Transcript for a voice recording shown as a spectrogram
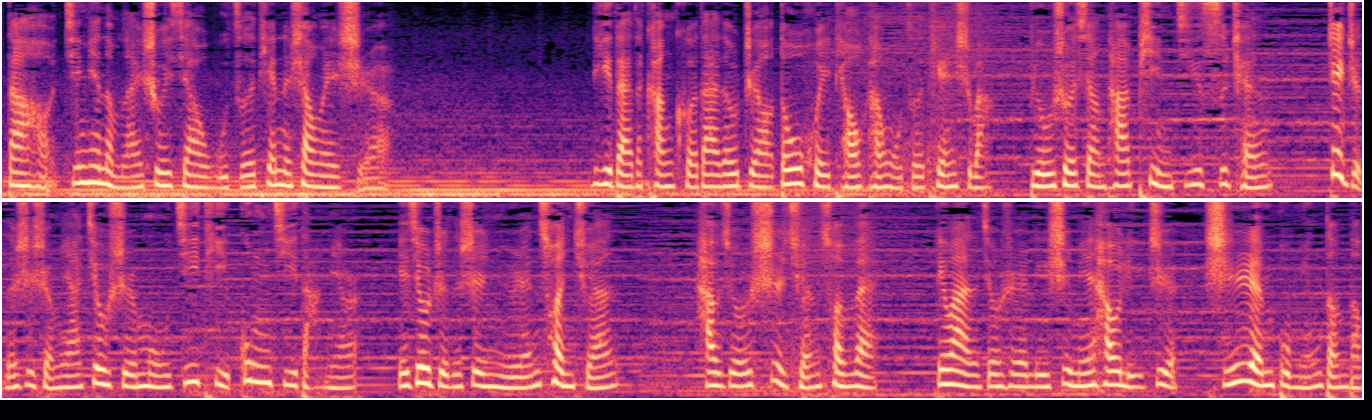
大家好，今天呢，我们来说一下武则天的上位史。历代的看客，大家都知道，都会调侃武则天，是吧？比如说像她聘姬司臣，这指的是什么呀？就是母鸡替公鸡打鸣儿，也就指的是女人篡权，还有就是弑权篡位。另外呢，就是李世民还有李治识人不明等等。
